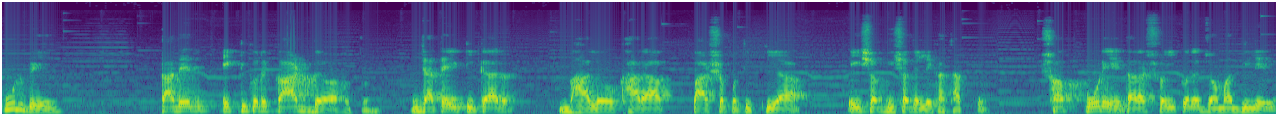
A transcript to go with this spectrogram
পূর্বে তাদের একটি করে কার্ড দেওয়া হতো, যাতে এই টিকার ভালো, খারাপ পার্শ্ব প্রতিক্রিয়া এইসব বিশদে লেখা থাকতো। সব পড়ে তারা সই করে জমা দিলে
